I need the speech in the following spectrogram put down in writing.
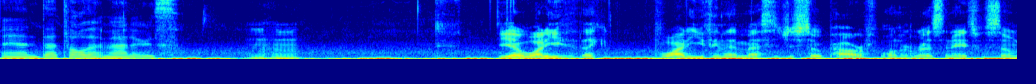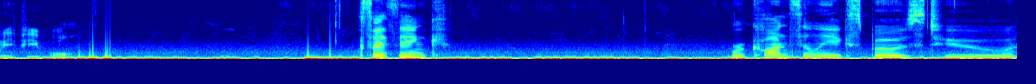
And that's all that matters. Mm-hmm. Yeah. Why do you like? Why do you think that message is so powerful and it resonates with so many people? Because I think we're constantly exposed to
